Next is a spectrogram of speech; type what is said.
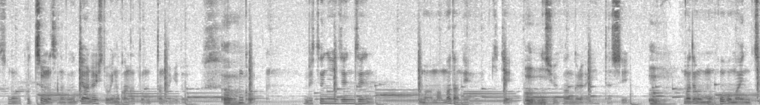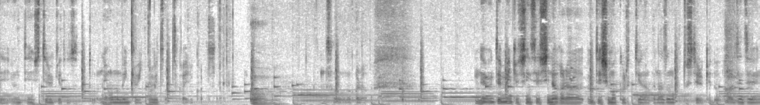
そのこっちもさなんか運転荒い人多いのかなと思ったんだけどうん。なんか別に全然まあまあまだね来てうん2週間ぐらいだし、うんまあでももうほぼ毎日運転してるけどずっと日本の免許1ヶ月は使えるからさ。うんそうだからね運転免許申請しながら運転しまくるっていうなんか謎のことしてるけど、まあ、全然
